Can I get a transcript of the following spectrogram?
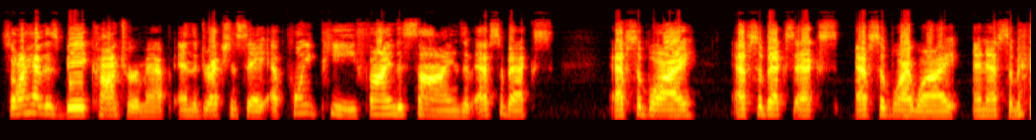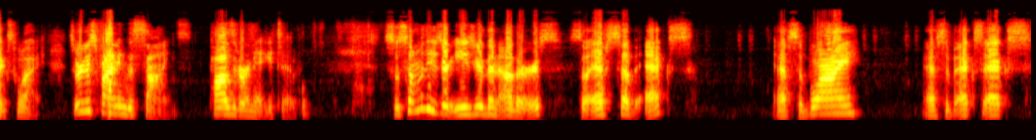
So I have this big contour map and the directions say at point P find the signs of f sub x, f sub y, f sub xx, f sub yy, and f sub xy. So we're just finding the signs, positive or negative. So some of these are easier than others. So f sub x, f sub y, f sub xx,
